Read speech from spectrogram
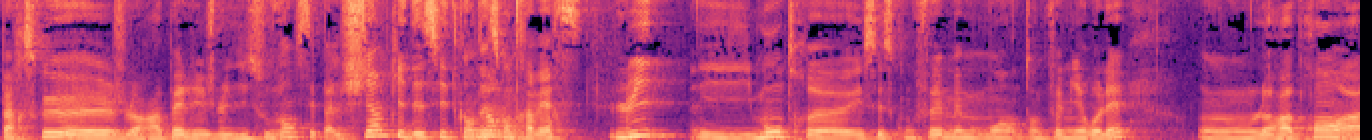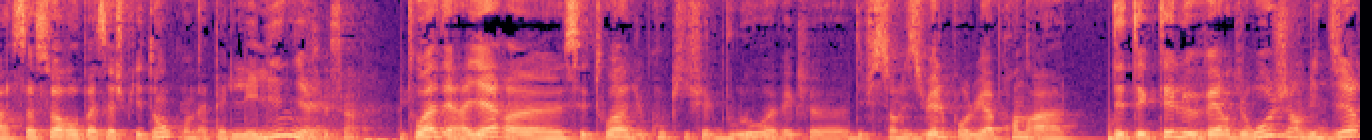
Parce que euh, je le rappelle et je le dis souvent, c'est pas le chien qui décide quand est-ce qu'on traverse. Lui, il montre euh, et c'est ce qu'on fait même moi en tant que famille relais. On leur apprend à s'asseoir au passage piéton qu'on appelle les lignes. C'est ça. Et toi derrière, euh, c'est toi du coup qui fait le boulot avec le déficient visuel pour lui apprendre à détecter le vert du rouge, j'ai envie de dire,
